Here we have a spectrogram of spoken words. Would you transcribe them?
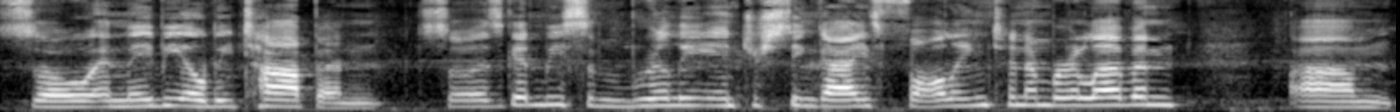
so, and maybe Obi Toppin. So, it's going to be some really interesting guys falling to number 11. Um,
